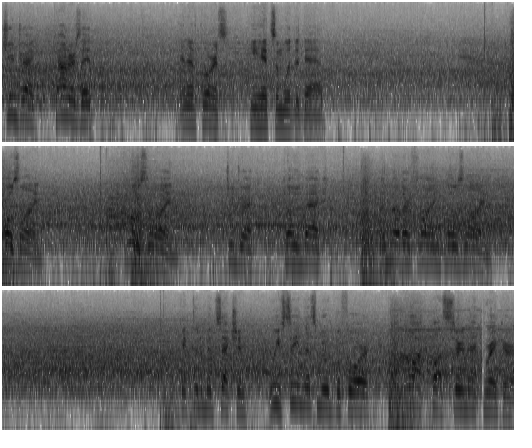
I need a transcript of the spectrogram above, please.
Jindrak counters it. And of course, he hits him with the dab. Clothesline. Clothesline. Jindrak coming back. Another flying clothesline. Kick to the midsection. We've seen this move before. Blockbuster neckbreaker.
